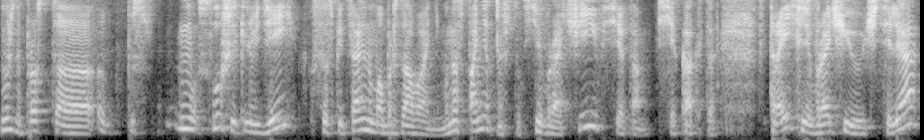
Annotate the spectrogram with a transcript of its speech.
нужно просто ну, слушать людей со специальным образованием. У нас понятно, что все врачи, все там, все как-то строители, врачи и учителя,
